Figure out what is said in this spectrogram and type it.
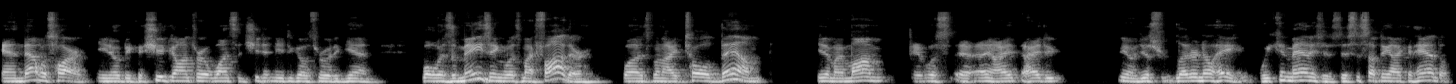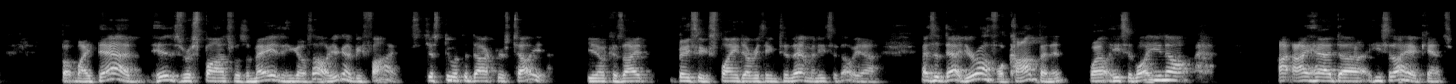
and that was hard, you know, because she'd gone through it once and she didn't need to go through it again. What was amazing was my father was when I told them, you know, my mom, it was, uh, you know, I, I had to you know, just let her know, hey, we can manage this. This is something I can handle. But my dad, his response was amazing. He goes, "Oh, you're going to be fine. Just do what the doctors tell you." You know, because I basically explained everything to them, and he said, "Oh yeah." I said, "Dad, you're awful confident." Well, he said, "Well, you know, I, I had," uh, he said, "I had cancer."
